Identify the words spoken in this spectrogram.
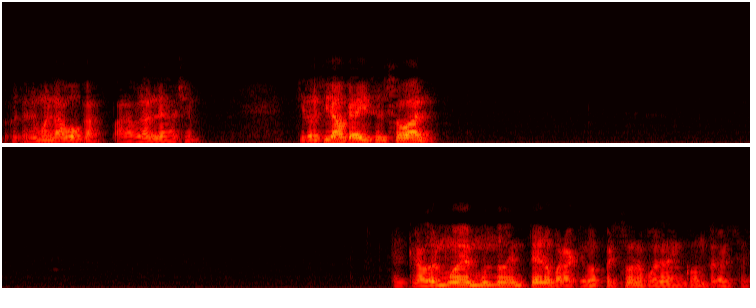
Lo que tenemos en la boca para hablarle a Hashem. Quiero decir algo que dice el Soal El creador mueve mundos enteros para que dos personas puedan encontrarse.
